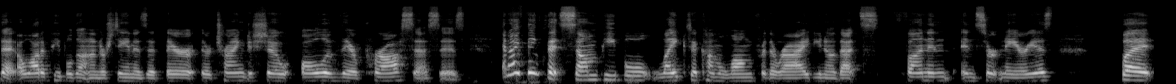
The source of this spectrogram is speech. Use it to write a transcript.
that a lot of people don't understand is that they're they're trying to show all of their processes. And I think that some people like to come along for the ride. You know, that's fun in, in certain areas. But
